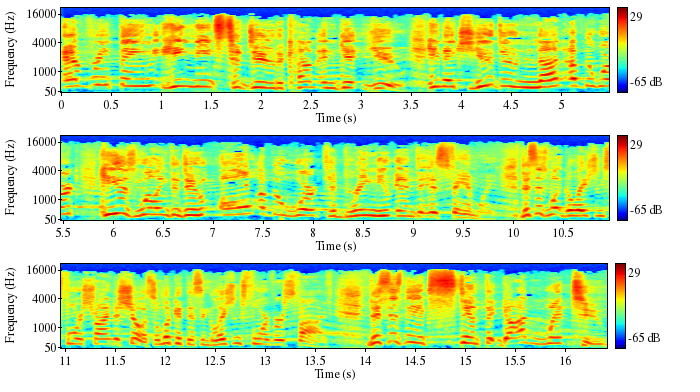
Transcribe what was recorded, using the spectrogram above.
everything he needs to do to come and get you. He makes you do none of the work. He is willing to do all of the work to bring you into his family. This is what Galatians 4 is trying to show us. So look at this in Galatians 4 verse 5. This is the extent that God went to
